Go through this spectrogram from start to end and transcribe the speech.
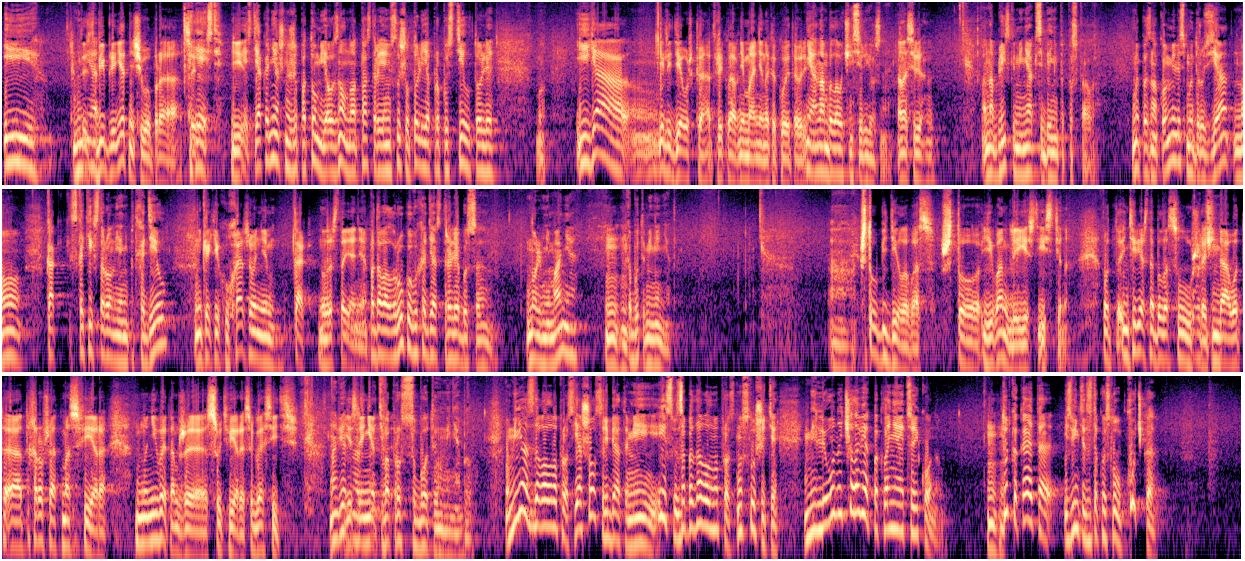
И То мне... есть в Библии нет ничего про церковь? Есть, есть. Я, конечно же, потом я узнал, но от пастора я не услышал, то ли я пропустил, то ли... ну. И я... э, Или девушка отвлекла внимание на какое-то время? Не, она была очень серьезная. Она серьезно? Она близко меня к себе не подпускала. Мы познакомились, мы друзья, но как, с каких сторон я не подходил, Никаких ухаживаний, так, на расстоянии. подавал руку, выходя с троллейбуса, ноль внимания, Мгм. как будто меня нет. А, Что убедило вас, что Евангелие есть истина? Вот интересно было слушать, Очень. да, вот э, хорошая атмосфера, но не в этом же суть веры, согласитесь. Наверное, Если нет... вопрос субботы у меня был. У меня задавал вопрос. Я шел с ребятами и, и задавал вопрос. Ну, слушайте, миллионы человек поклоняются иконам. Угу. Тут какая-то, извините за такое слово, кучка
